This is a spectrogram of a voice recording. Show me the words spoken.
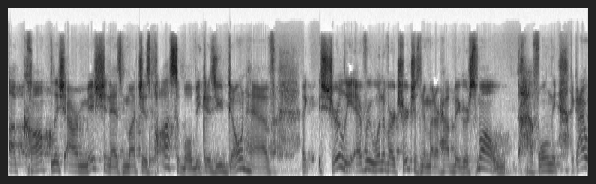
accomplish our mission as much as possible because you don't have like surely every one of our churches no matter how big or small have only like I,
